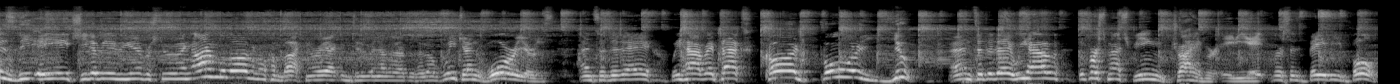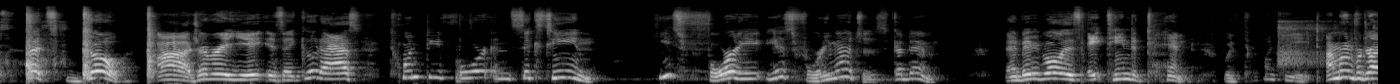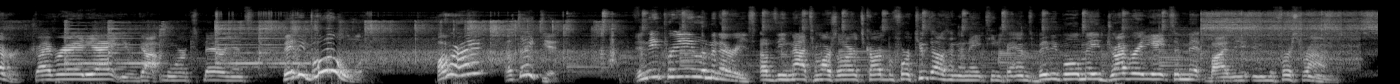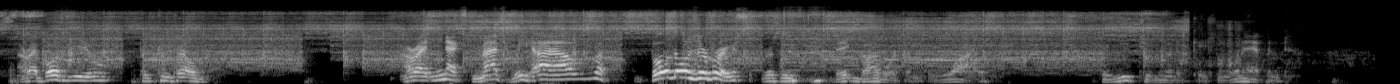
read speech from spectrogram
is the AHCW Universe Doing. I'm Willdog, and welcome back and reacting to another episode of Weekend Warriors. And so today we have a pack card for you. And so today we have the first match being Driver 88 versus Baby Bull. Let's go. Ah, Driver 88 is a good ass 24 and 16. He's 40. He has 40 matches. Goddamn. And Baby Bull is 18 to 10 with 28. I'm rooting for Driver. Driver 88, you've got more experience. Baby Bull! Alright, I'll take it. In the preliminaries of the Match Martial Arts card before 2018 fans, Baby Bull made Driver 88 submit by the in the first round. Alright, both of you compelled. Alright, next match we have Bulldozer Bruce versus Big Bob Orton. Why? The YouTube notification. What happened?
